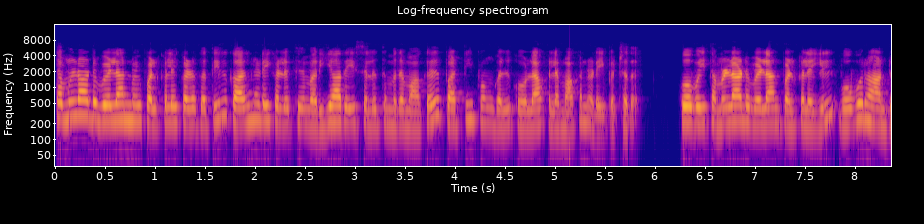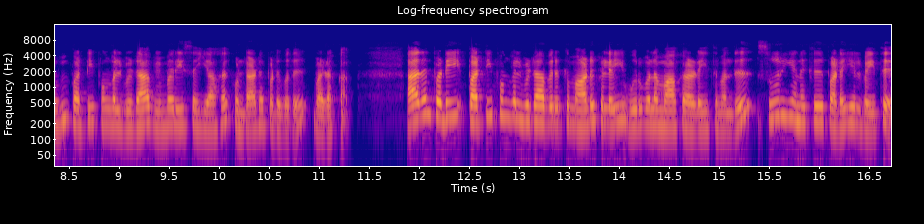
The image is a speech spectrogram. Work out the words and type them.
தமிழ்நாடு வேளாண்மை பல்கலைக்கழகத்தில் கால்நடைகளுக்கு மரியாதை செலுத்தும் விதமாக பட்டி பொங்கல் கோலாகலமாக நடைபெற்றது. கோவை தமிழ்நாடு வேளாண் பல்கலையில் ஒவ்வொரு ஆண்டும் பட்டி பொங்கல் விழா விமரிசையாக கொண்டாடப்படுவது வழக்கம். அதன்படி பட்டி பொங்கல் விழாவிற்கு மாடுகளை ஊர்வலமாக அழைத்து வந்து சூரியனுக்கு படையல் வைத்து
